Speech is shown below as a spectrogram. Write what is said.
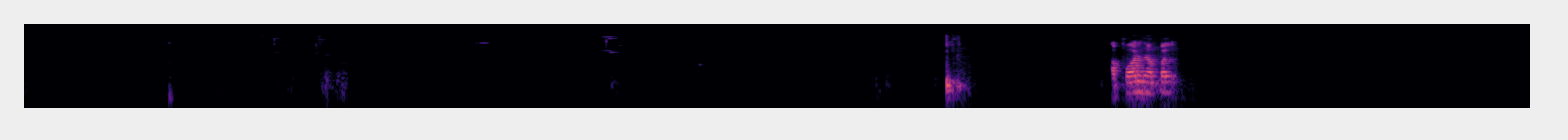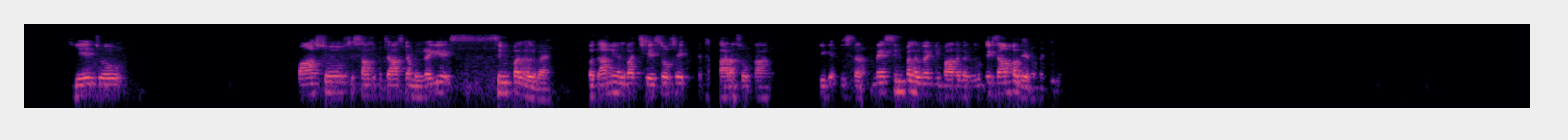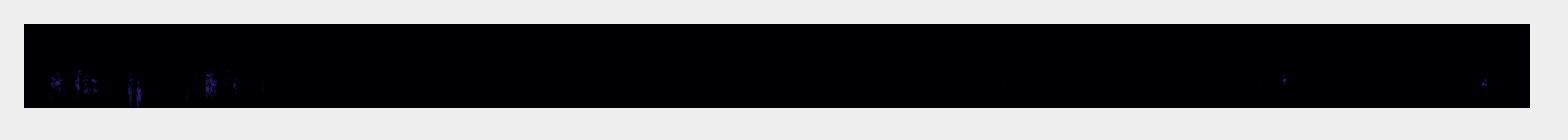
अब फॉर एग्जांपल ये जो 500 से 750 का मिल रहा है, ये सिंपल हलवा है। बादामी हलवा 600 से 1800 का, ठीक है? इस तरह। मैं सिंपल हलवा की बात अगर करूँ एग्ज़ाम्पल दे रहा हूँ मैं, ठीक है?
